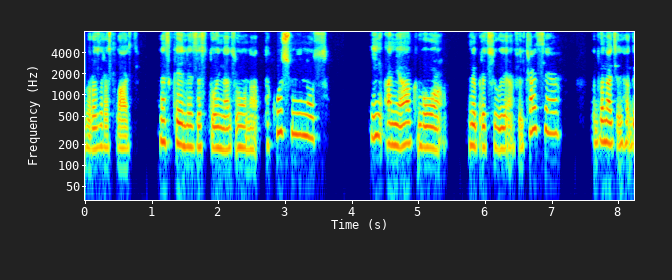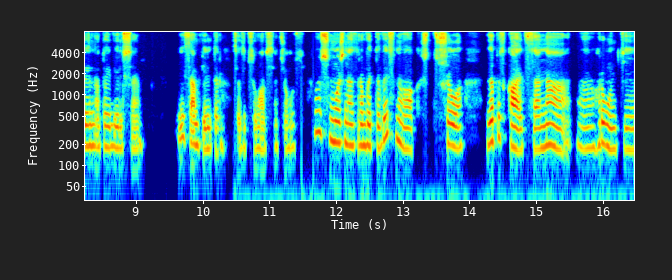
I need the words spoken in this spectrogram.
розрослась. На скелі застойна зона також мінус. І аміак, бо не працює фільтрація по 12 годин, а то й більше. І сам фільтр це зіпсувався чогось. Тож можна зробити висновок, що Запускатися на е, ґрунті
